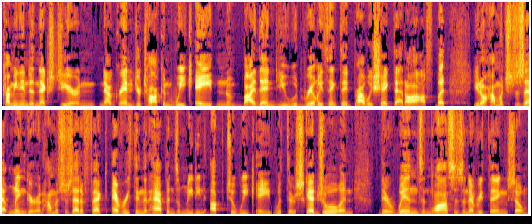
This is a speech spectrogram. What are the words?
coming into next year. And now, granted, you're talking week eight, and by then you would really think they'd probably shake that off. But, you know, how much does that linger, and how much does that affect everything that happens leading up to week eight with their schedule and their wins and losses and everything? So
